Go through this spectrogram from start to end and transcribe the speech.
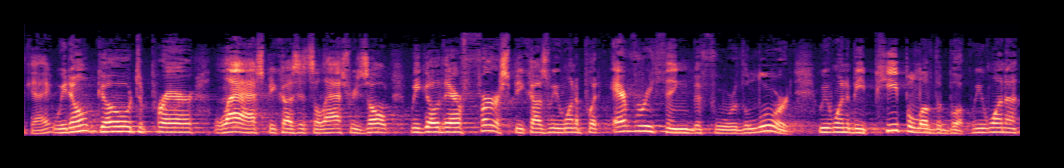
Okay? We don't go to prayer last because it's the last result. We go there first because we want to put everything before the Lord. We want to be people of the book. We want to,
